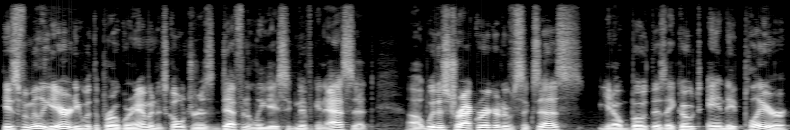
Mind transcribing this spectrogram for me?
his familiarity with the program and its culture is definitely a significant asset. Uh, with his track record of success, you know, both as a coach and a player,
